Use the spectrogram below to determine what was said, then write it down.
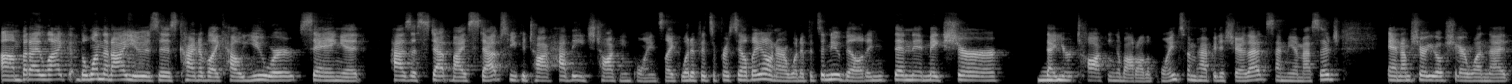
Um, but I like the one that I use is kind of like how you were saying it has a step by step so you could talk have each talking points. Like what if it's a for sale by owner? What if it's a new build? And then it makes sure mm-hmm. that you're talking about all the points. So i'm happy to share that. Send me a message and i'm sure you'll share one that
